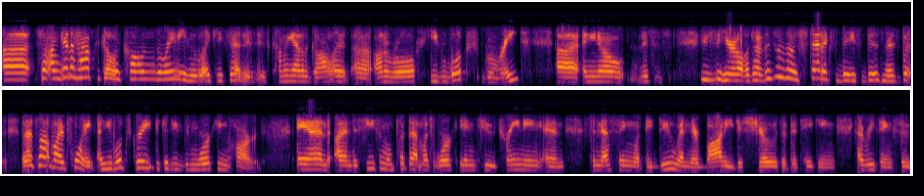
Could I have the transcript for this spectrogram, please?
Uh, so I'm gonna have to go with Colin Delaney, who, like you said, is, is coming out of the gauntlet uh, on a roll. He looks great. Uh, and you know, this is you hear it all the time. This is an aesthetics based business, but that's not my point. And he looks great because he's been working hard. And and to see someone put that much work into training and finessing what they do and their body just shows that they're taking everything so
